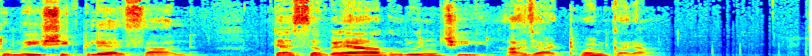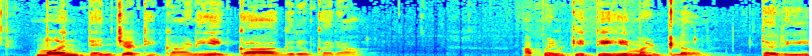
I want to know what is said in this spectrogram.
तुम्ही शिकले असाल. त्या सगळ्या गुरूंची आज आठवण करा. मन त्यांच्या ठिकाणी एकाग्र करा. आपण कितीही म्हटलं तरी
